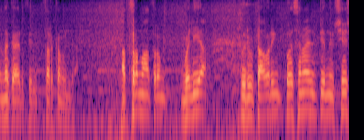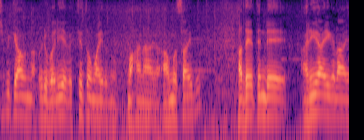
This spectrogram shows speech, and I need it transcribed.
എന്ന കാര്യത്തിൽ തർക്കമില്ല. അത്രമാത്രം വലിയ ഒരു ടവറിംഗ് പേഴ്സണാലിറ്റി എന്ന് വിശേഷിപ്പിക്കാവുന്ന ഒരു വലിയ വ്യക്തിത്വമായിരുന്നു മഹാനായ അഹമ്മദ് സാഹിബ്. അദ്ദേഹത്തിന്റെ അനുയായികളായ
